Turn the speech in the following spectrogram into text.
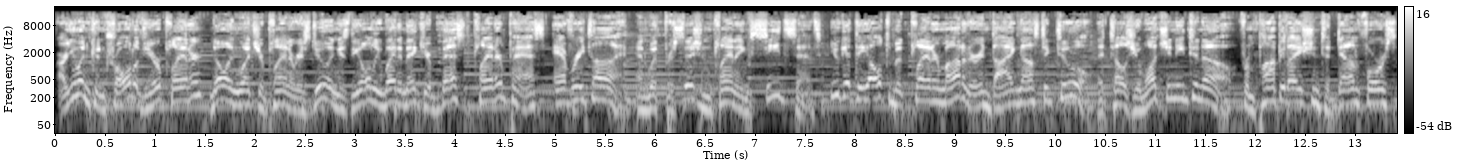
Are you in control of your planter? Knowing what your planter is doing is the only way to make your best planter pass every time. And with Precision Planting Seed Sense, you get the ultimate planter monitor and diagnostic tool that tells you what you need to know, from population to downforce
